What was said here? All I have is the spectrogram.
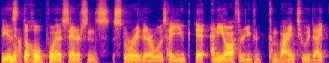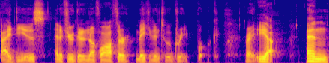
because Yeah. the whole point of Sanderson's story there was, hey, you any author you could combine two ideas, and if you're a good enough author, make it into a great book, right? yeah, and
